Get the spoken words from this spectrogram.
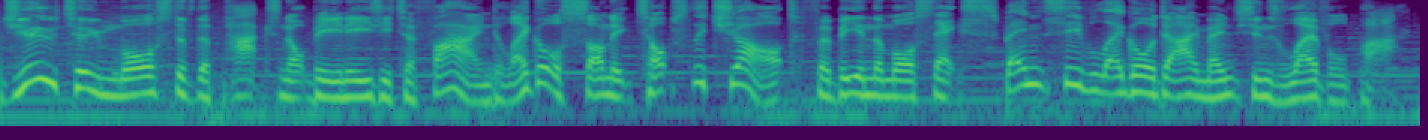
Due to most of the packs not being easy to find, LEGO Sonic tops the chart for being the most expensive LEGO Dimensions level pack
